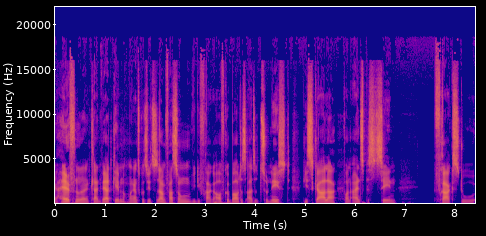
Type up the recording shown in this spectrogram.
ja, helfen oder einen kleinen Wert geben. Nochmal ganz kurz die Zusammenfassung, wie die Frage aufgebaut ist. Also zunächst die Skala von 1 bis 10 fragst du,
